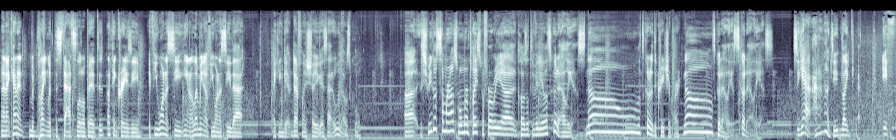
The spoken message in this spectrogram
And I kind of been playing with the stats a little bit. There's nothing crazy. If you want to see, you know, let me know if you want to see that. I can get definitely show you guys that. Ooh, that was cool. Uh, should we go somewhere else? One more place before we uh, close out the video? Let's go to LES. No, let's go to the creature park. No, let's go to LES. Let's go to LES. So yeah, I don't know, dude. Like, if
